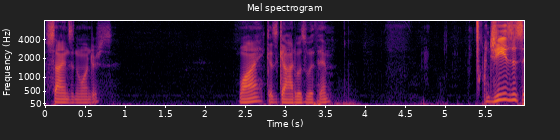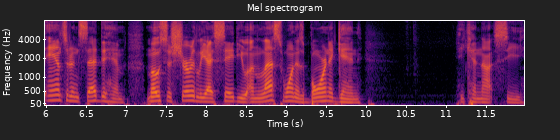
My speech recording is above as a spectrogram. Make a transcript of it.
Signs and wonders. Why? Because God was with him. Jesus answered and said to him, Most assuredly I say to you, unless one is born again, he cannot see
